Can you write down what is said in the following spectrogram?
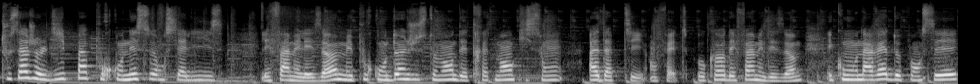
tout ça, je le dis pas pour qu'on essentialise les femmes et les hommes, mais pour qu'on donne justement des traitements qui sont adaptés en fait au corps des femmes et des hommes et qu'on arrête de penser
